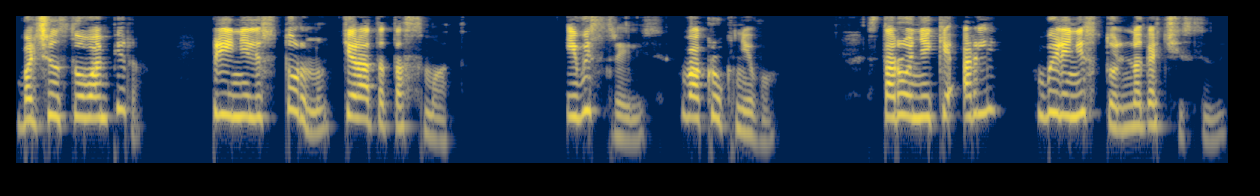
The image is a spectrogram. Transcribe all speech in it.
Большинство вампиров приняли сторону Тирата Тасмата и выстроились вокруг него. Сторонники Орли были не столь многочисленны,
